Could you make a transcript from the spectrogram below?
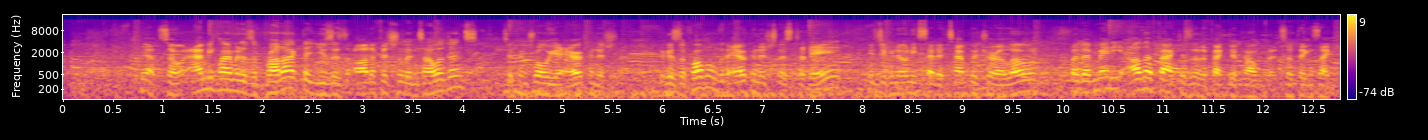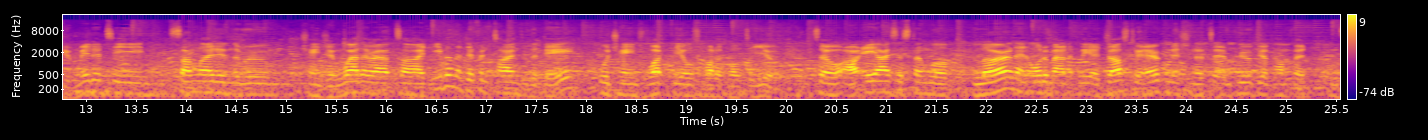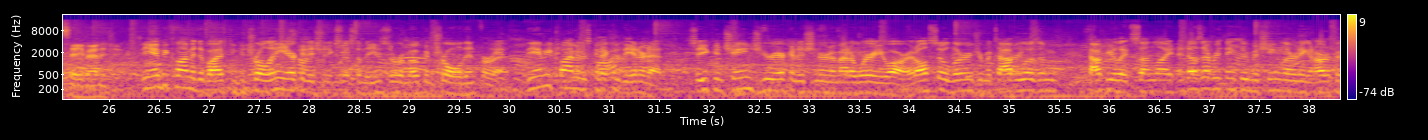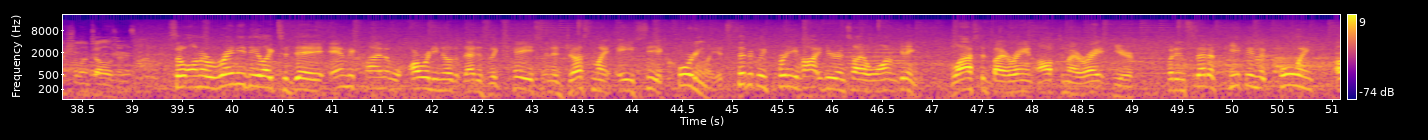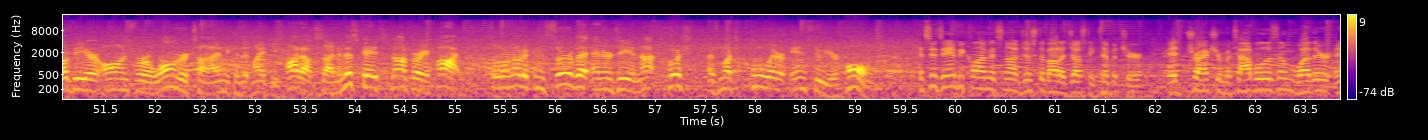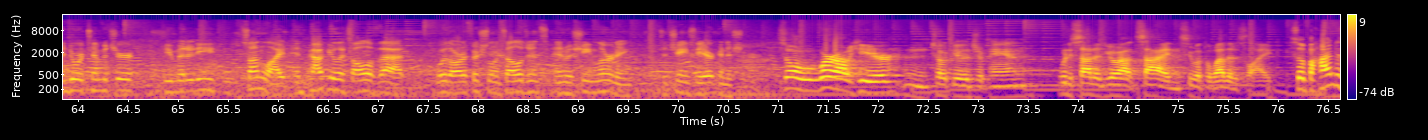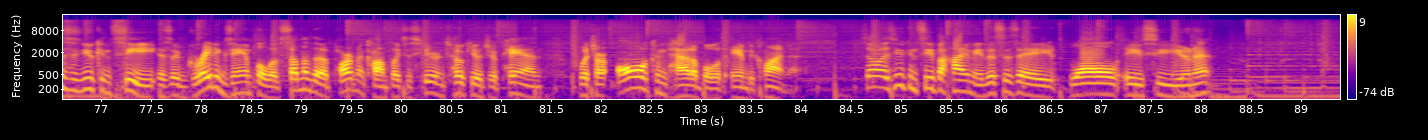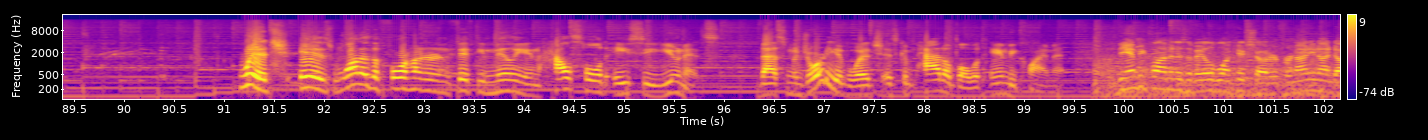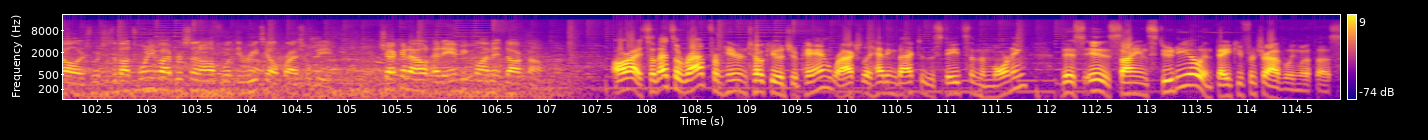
Yeah, so AmbiClimate is a product that uses artificial intelligence to control your air conditioner. Because the problem with air conditioners today is you can only set a temperature alone, but there are many other factors that affect your comfort. So things like humidity, sunlight in the room, changing weather outside, even the different times of the day will change what feels hot or cold to you. So our AI system will learn and automatically adjust your air conditioner to improve your comfort and save energy. The AmbiClimate device can control any air conditioning system that uses a remote control with infrared. The AmbiClimate is connected to the internet, so you can change your air conditioner no matter where you are. It also learns your metabolism, calculates sunlight, and does everything through machine learning and artificial intelligence. So on a rainy day like today, AmbiClimate will already know that that is the case and adjust my AC accordingly. It's typically pretty hot here in Taiwan. I'm getting blasted by rain off to my right here. But instead of keeping the cooling of the air on for a longer time, because it might be hot outside, in this case, it's not very hot, so it'll know to conserve that energy and not push as much cool air into your home. And since AmbiClimate's not just about adjusting temperature, it tracks your metabolism, weather, indoor temperature, humidity, sunlight, and calculates all of that with artificial intelligence and machine learning to change the air conditioner. So we're out here in Tokyo, Japan. We decided to go outside and see what the weather's like. So behind us, as you can see, is a great example of some of the apartment complexes here in Tokyo, Japan, which are all compatible with AmbiClimate. So as you can see behind me, this is a wall AC unit, which is one of the 450 million household AC units, vast majority of which is compatible with AmbiClimate. The AmbiClimate is available on Kickstarter for $99, which is about 25% off what the retail price will be. Check it out at ambiclimate.com. All right, so that's a wrap from here in Tokyo, Japan. We're actually heading back to the States in the morning. This is Science Studio, and thank you for traveling with us.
